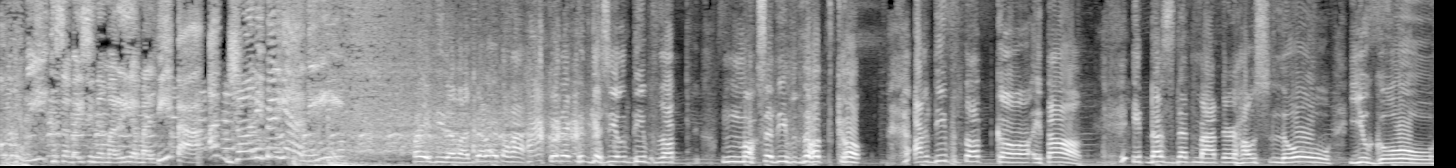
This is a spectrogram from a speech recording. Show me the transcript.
Umuwi kasabay sina Maria Maldita at Johnny Beriani. Ay, hindi naman. Pero ito nga, connected kasi yung deep thought mo sa deep thought ko. Ang deep thought ko, ito. It does not matter how slow you go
